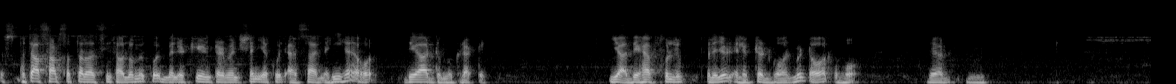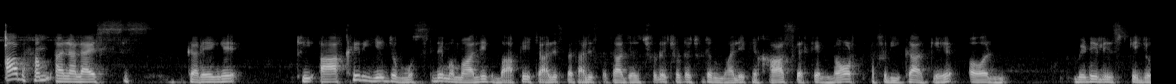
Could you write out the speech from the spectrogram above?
पचास साठ सत्तर अस्सी सालों में कोई मिलिट्री इंटरवेंशन या कुछ ऐसा नहीं है और दे आर डेमोक्रेटिक या they have full fledged elected government और वो दे आर अब हम एनालिसिस करेंगे कि आखिर ये जो मुस्लिम ममालिक, बाकी चालीस, पैंतालीस, पचास जो छोटे छोटे छोटे ममालिक हैं, ख़ास करके नॉर्थ अफ्रीका के और मिडिल ईस्ट के जो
